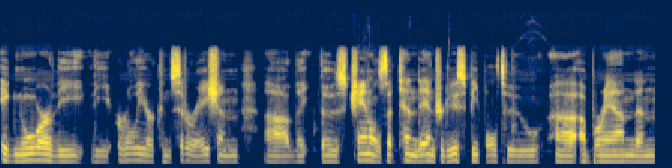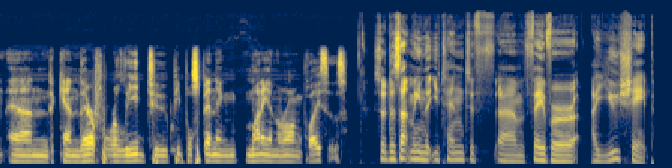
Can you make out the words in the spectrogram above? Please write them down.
ignore the the earlier consideration, uh, the, those channels that tend to introduce people to uh, a brand and and can therefore lead to people spending money in the wrong places. So does that mean that you tend to f- um, favor a U-shape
